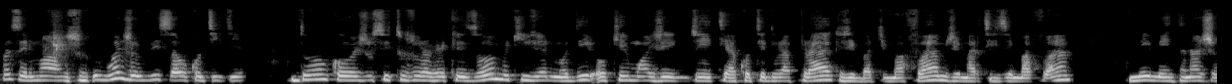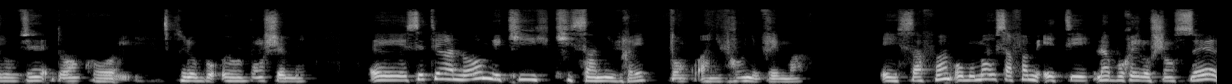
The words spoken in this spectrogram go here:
Pas seulement un jour, moi je vis ça au quotidien. Donc, euh, je suis toujours avec les hommes qui viennent me dire, OK, moi j'ai été à côté de la plaque, j'ai battu ma femme, j'ai martyrisé ma femme, mais maintenant, je reviens donc euh, sur le, bon chemin. Et c'était un homme qui qui s'enivrait, donc enivrogne vraiment. Et sa femme, au moment où sa femme était labourée le chanceur,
